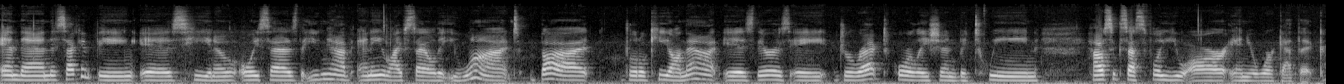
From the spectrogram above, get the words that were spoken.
And then the second thing is he, you know, always says that you can have any lifestyle that you want, but the little key on that is there is a direct correlation between how successful you are and your work ethic.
